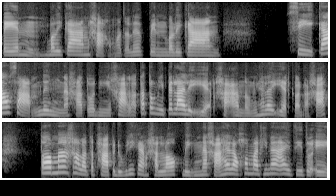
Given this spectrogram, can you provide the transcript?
เป็นบริการค่ะ ของเราจะเลือกเป็นบริการ4931นะคะ ตัวนี้ค่ะ แล้วก็ตรงนี้เป็นรายละเอียดค่ะ อ่านตรงนี้ให้ละเอียดก่อนนะคะ ต่อมาค่ะเราจะพาไปดูวิธีการคัดลอกลิงก์นะคะ ให้เราเข้ามาที่หน้า IG ตัวเอง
